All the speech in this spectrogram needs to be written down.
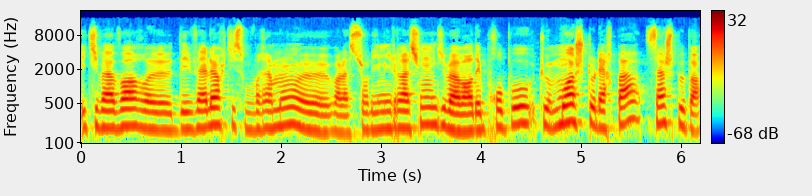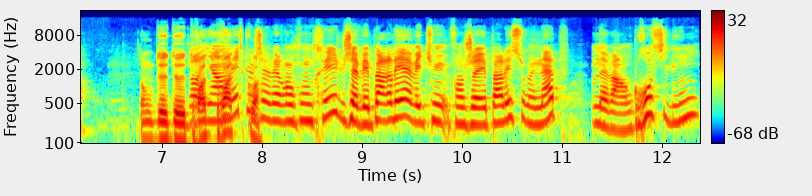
et qui va avoir euh, des valeurs qui sont vraiment euh, voilà, sur l'immigration, qui va avoir des propos que moi, je tolère pas, ça, je peux pas. Donc de, de droite Il y a un mec quoi. que j'avais rencontré, j'avais parlé avec une, enfin, j'avais parlé sur une app, on avait un gros feeling.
